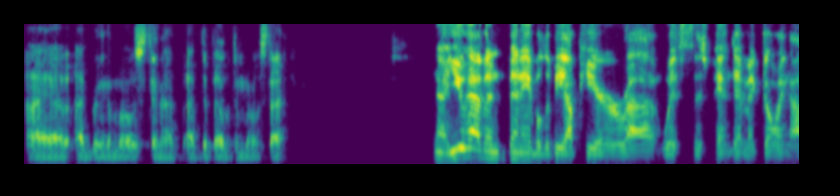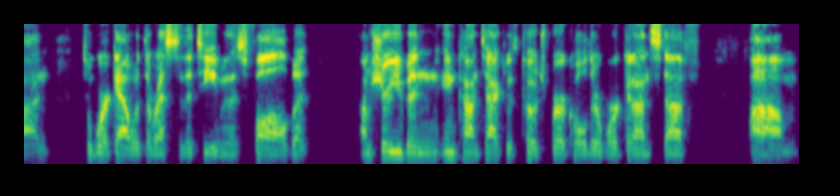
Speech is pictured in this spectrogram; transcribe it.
I uh, I bring the most and I've, I've developed the most at. Now you haven't been able to be up here uh, with this pandemic going on to work out with the rest of the team in this fall, but I'm sure you've been in contact with Coach Burkholder, working on stuff. Um,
